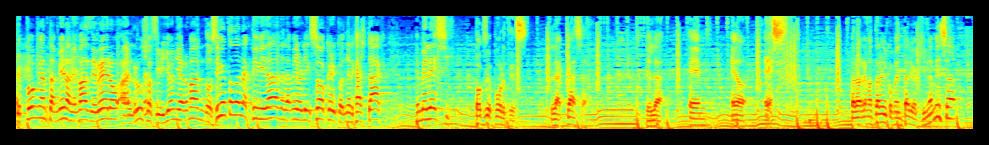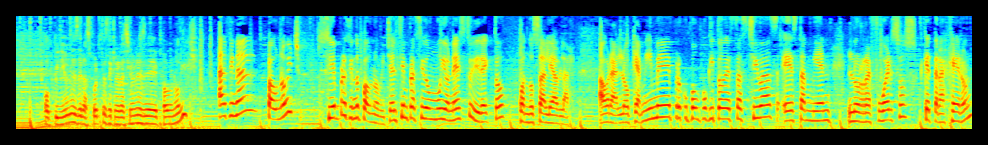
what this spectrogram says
Que pongan también, además de Vero, al ruso, a Sibillón y Armando. Sigue toda la actividad de la Major League Soccer con el hashtag MLS. Fox Deportes, la casa de la MLS. Para rematar el comentario aquí en la mesa, opiniones de las fuertes declaraciones de Paunovic. Al final, Paunovic siempre siendo Paunovic. Él siempre ha sido muy honesto y directo cuando sale a hablar. Ahora, lo que a mí me preocupa un poquito de estas chivas es también los refuerzos que trajeron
